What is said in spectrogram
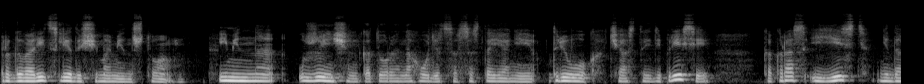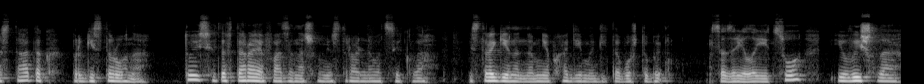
проговорить следующий момент, что Именно у женщин, которые находятся в состоянии тревог, частой депрессии, как раз и есть недостаток прогестерона. То есть это вторая фаза нашего менструального цикла. Эстрогены нам необходимы для того, чтобы созрело яйцо и вышло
